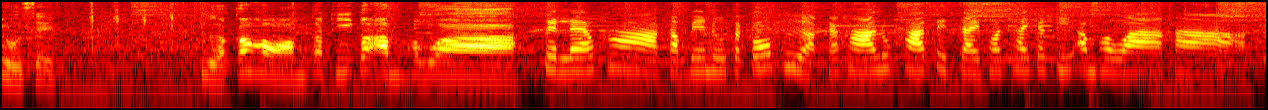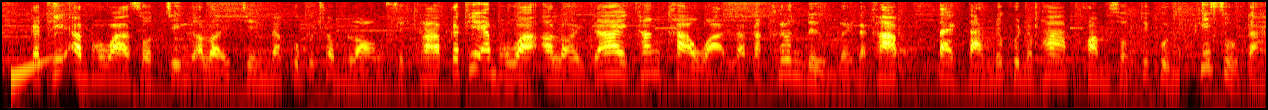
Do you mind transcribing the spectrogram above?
ดูสิเผือกก็หอมกะทิก็อัมพวา เสร็จแล้วค่ะ กับเมนูตะโก้เผือกนะคะ ลูกค้าติดใจเพราะใช้กะทิอัมพวาค่ะกะทิอัมพวาสดจริงอร่อยจริงนะคุณผู้ชมลองสิครับกะทิอัมพวาอร่อยได้ทั้งคาวหวานแล้วก็เครื่องดื่มเลยนะครับ แตกต่างด้วยคุณภาพความสดที่คุณพิสูจน์ได้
